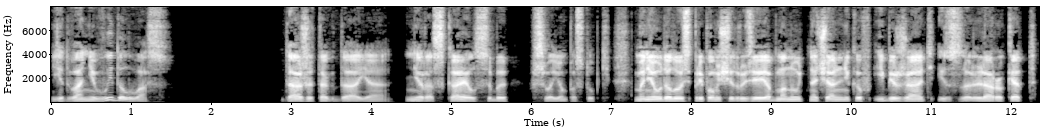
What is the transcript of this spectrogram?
едва не выдал вас. Даже тогда я не раскаялся бы, в своем поступке. Мне удалось при помощи друзей обмануть начальников и бежать из Ля Рокет.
